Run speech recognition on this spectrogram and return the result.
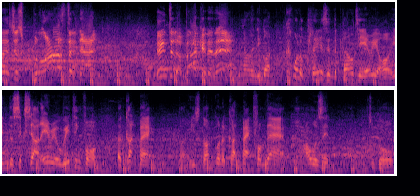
and has just blasted that into the back of the net. And you got a couple of players in the penalty area or in the six-yard area waiting for a cutback. Uh, he's not going to cut back from there. How is it to go?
